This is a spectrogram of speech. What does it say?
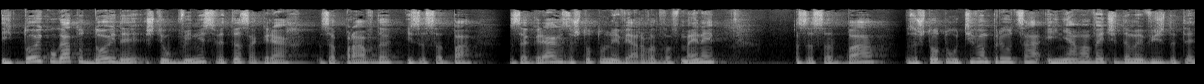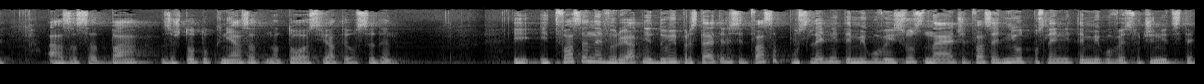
И той, когато дойде, ще обвини света за грях, за правда и за съдба. За грях, защото не вярват в мене, за съдба, защото отивам при отца и няма вече да ме виждате, а за съдба, защото князът на този свят е осъден. И, и това са невероятни думи. Представете ли си, това са последните мигове. Исус знае, че това са едни от последните мигове с учениците.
